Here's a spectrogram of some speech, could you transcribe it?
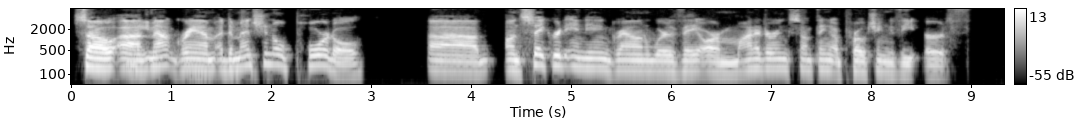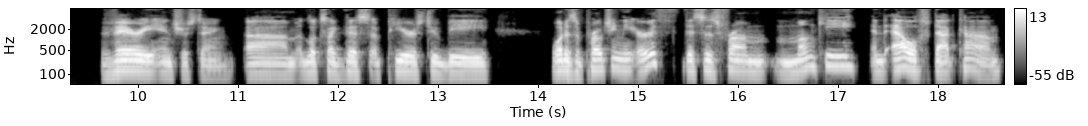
So uh, Mount Graham, a dimensional portal uh, on sacred Indian ground where they are monitoring something approaching the Earth. Very interesting. Um, it looks like this appears to be what is approaching the Earth. This is from monkeyandelf.com.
